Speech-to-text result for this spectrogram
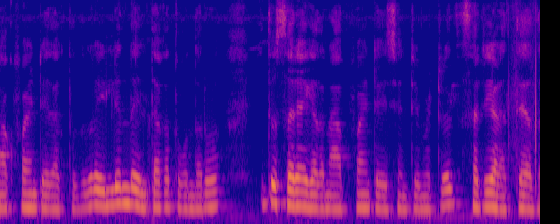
ನಾಲ್ಕು ಪಾಯಿಂಟ್ ಐದು ಆಗ್ತದೆ. ಅಂದರೆ ಇಲ್ಲಿಂದ ಇಲ್ಲಿ ತನಕ ತೊಗೊಂಡರು ಇದು ಸರಿಯಾಗಿದೆ. ನಾಲ್ಕು ಪಾಯಿಂಟ್ ಐದು ಸೆಂಟಿಮೀಟ್ರ್ ಇದು ಸರಿ ಅಳತೆ ಅದ.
